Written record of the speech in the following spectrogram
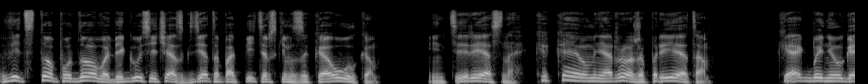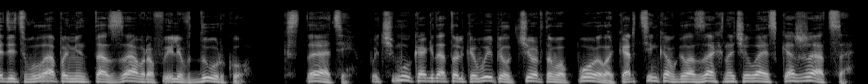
Ведь стопудово бегу сейчас где-то по питерским закоулкам. Интересно, какая у меня рожа при этом? Как бы не угодить в лапы ментозавров или в дурку. Кстати, почему, когда только выпил чертово пойло, картинка в глазах начала искажаться?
